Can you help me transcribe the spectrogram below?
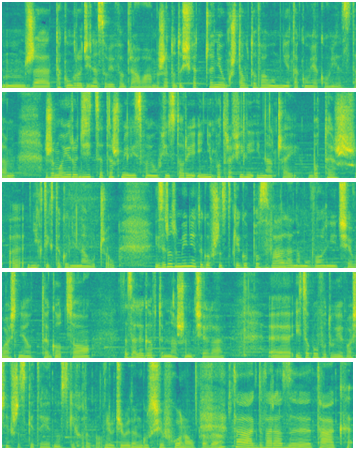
mm, że taką rodzinę sobie wybrałam, że to doświadczenie ukształtowało mnie taką, jaką jestem, że moi rodzice też mieli swoją historię i nie potrafili inaczej, bo też e, nikt ich tego nie nauczył. I zrozumienie tego wszystkiego pozwala nam uwolnić się właśnie od tego, co zalega w tym naszym ciele e, i co powoduje właśnie wszystkie te jednostki chorobowe. I u Ciebie ten guz się wchłonął, prawda? Tak, dwa razy tak.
